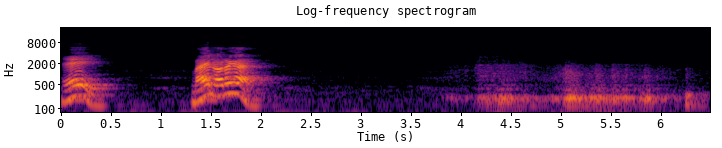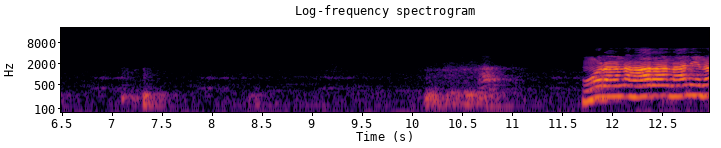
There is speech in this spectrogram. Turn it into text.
ಏಯ್ ಬಾಯಿಲ್ ಹೊರಗೆ ನಾನೇನ?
